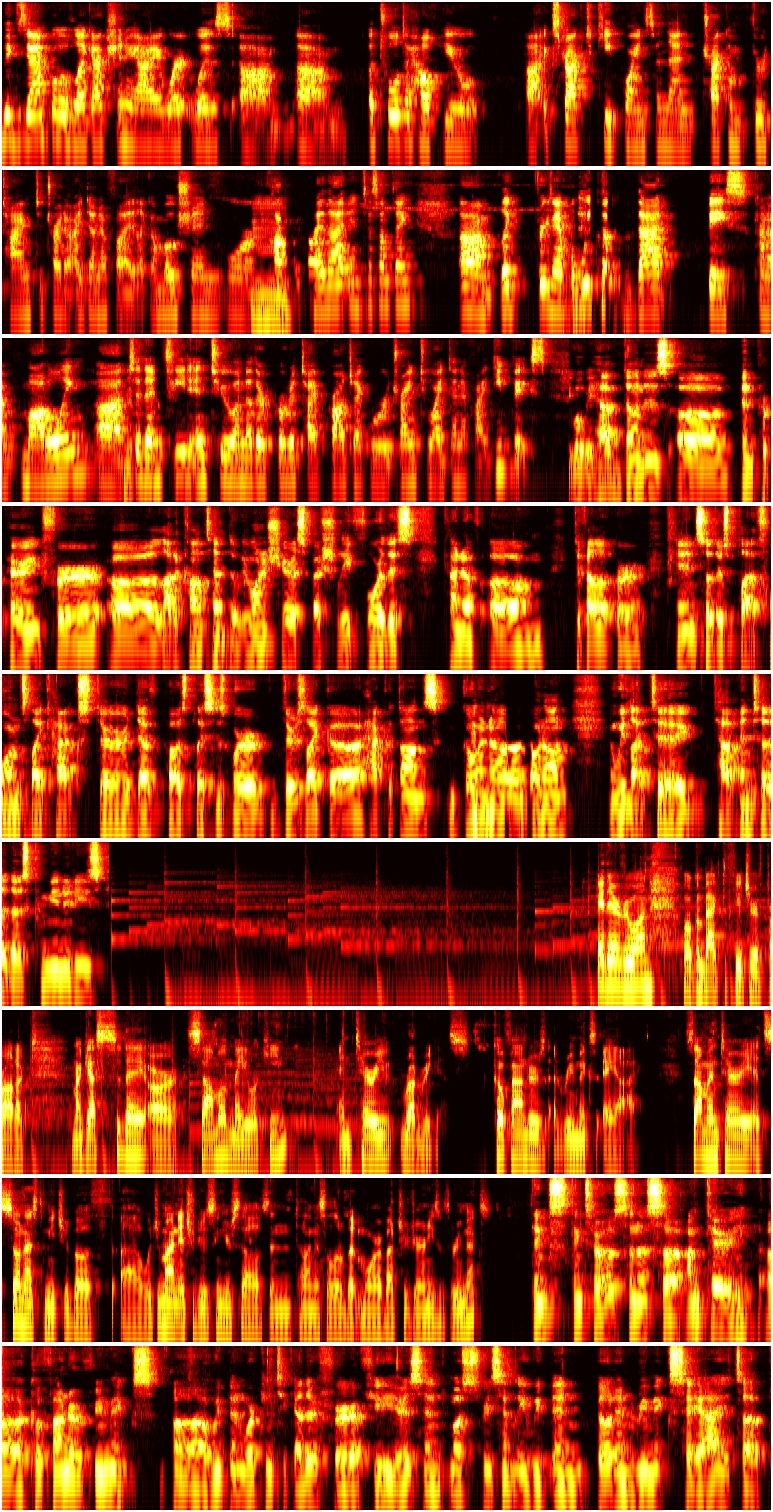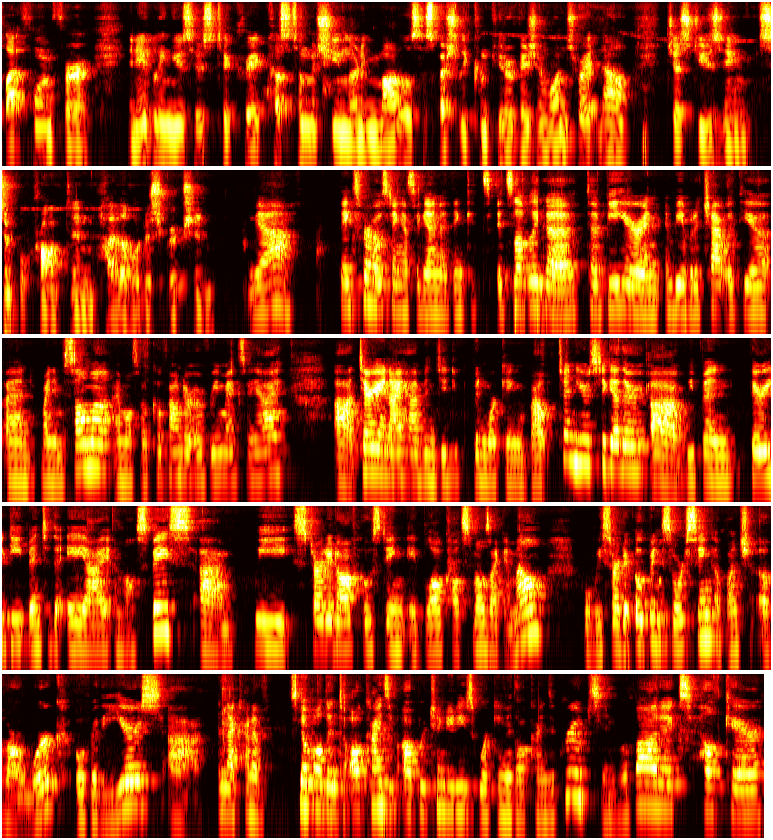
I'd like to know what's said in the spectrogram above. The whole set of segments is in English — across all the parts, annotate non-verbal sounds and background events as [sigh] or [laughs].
the example of like Action AI, where it was um, um, a tool to help you uh, extract key points and then track them through time to try to identify like emotion or mm. classify that into something. Um, like for example, we took that base kind of modeling uh, yeah. to then feed into another prototype project where we're trying to identify deepfakes. What we have done is uh, been preparing for uh, a lot of content that we want to share, especially for this kind of um, developer. And so there's platforms like Hackster, DevPost, places where there's like uh, hackathons going uh, going on, and we'd like to tap into those communities. Hey there, everyone. Welcome back to Future of Product. My guests today are Salma Mayorquin and Terry Rodriguez, co-founders at Remyx AI. Salma and Terry, it's so nice to meet you both. Uh, would you mind introducing yourselves and telling us a little bit more about your journeys with Remyx? Thanks. Thanks for hosting us. Uh, I'm Terry, uh, co-founder of Remyx. Uh, we've been working together for a few years, and most recently, we've been building Remyx AI. It's a platform for enabling users to create custom machine learning models, especially computer vision ones. Right now, just using simple prompt and high-level description. Yeah, thanks for hosting us again. I think it's it's lovely to, to be here and, and be able to chat with you. And my name is Salma. I'm also a co-founder of Remyx AI. Uh, Terry and I have indeed been working about 10 years together. Uh, we've been very deep into the AI ML space. Um, we started off hosting a blog called Smells Like ML, where we started open sourcing a bunch of our work over the years. Uh, and that kind of snowballed into all kinds of opportunities working with all kinds of groups in robotics, healthcare,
